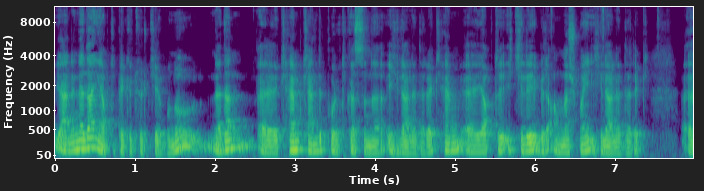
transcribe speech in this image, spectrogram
yani neden yaptı peki Türkiye bunu? Neden e, hem kendi politikasını ihlal ederek hem e, yaptığı ikili bir anlaşmayı ihlal ederek e,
